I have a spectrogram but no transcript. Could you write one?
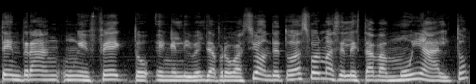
tendrán un efecto en el nivel de aprobación. De todas formas, él estaba muy alto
